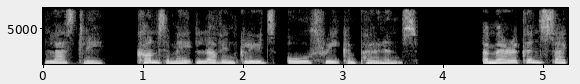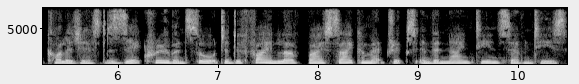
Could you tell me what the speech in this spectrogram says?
Lastly, consummate love includes all three components. American psychologist Zick Rubin sought to define love by psychometrics in the 1970s.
